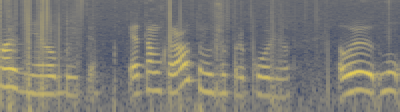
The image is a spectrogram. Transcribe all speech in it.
Garden робити? Я там грав, тому що прикольно. Але, ну,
